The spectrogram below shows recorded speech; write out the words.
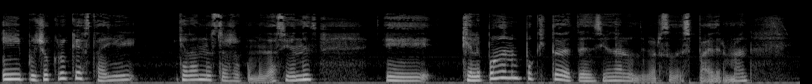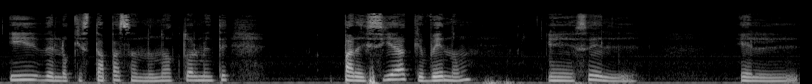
y pues yo creo que hasta ahí quedan nuestras recomendaciones. Eh, que le pongan un poquito de atención al universo de Spider-Man y de lo que está pasando, ¿no? Actualmente parecía que Venom es el el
